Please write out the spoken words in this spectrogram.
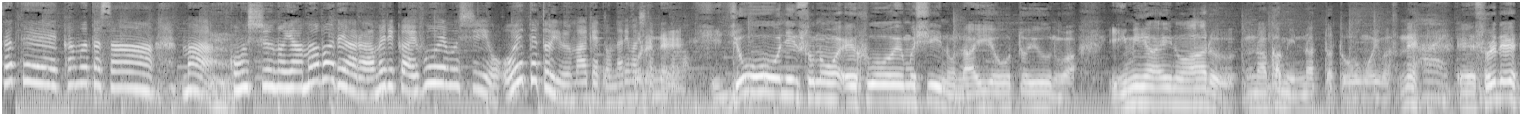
さて鎌田さん、まあ、うん、今週の山場であるアメリカ FOMC を終えてというマーケットになりましたけども、ね、非常にその FOMC の内容というのは意味合いのある中身になったと思いますね、はい、えー、それで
